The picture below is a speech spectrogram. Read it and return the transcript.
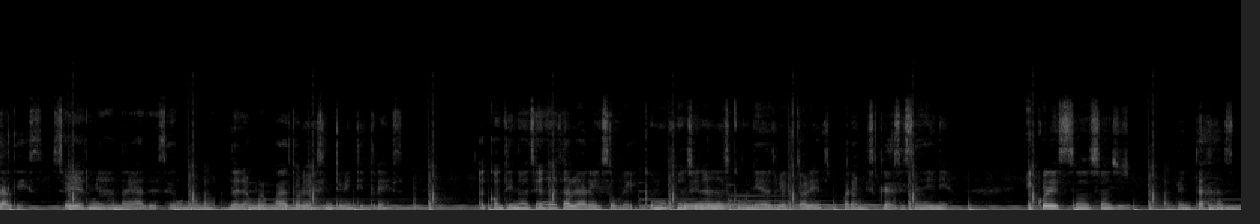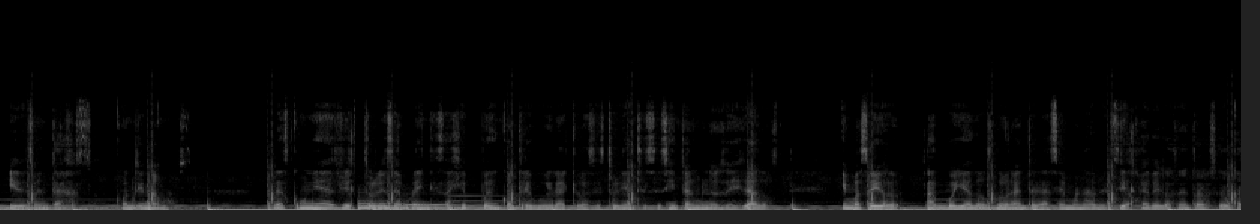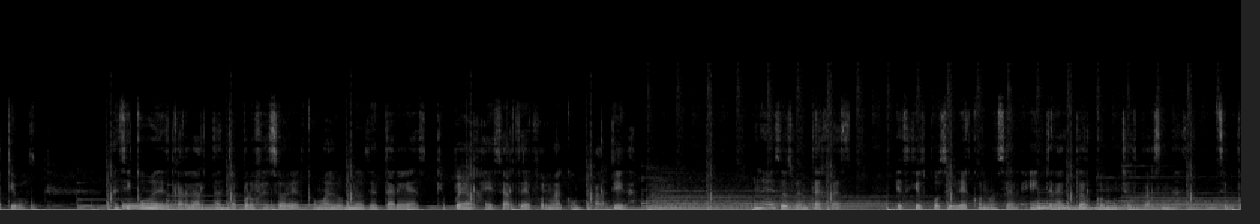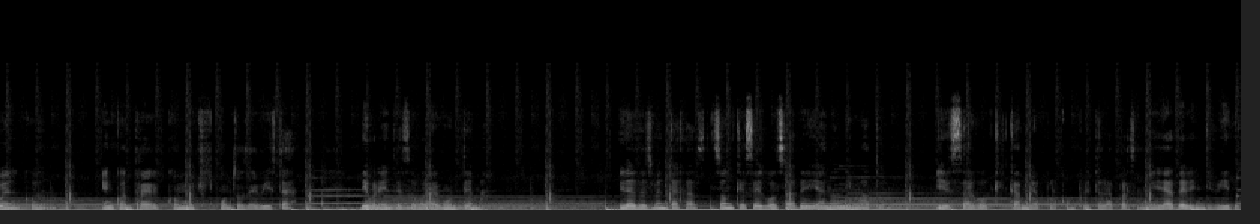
tardes, soy Yasmin Andrea de segundo 1 de la preparatoria 123. A continuación les hablaré sobre cómo funcionan las comunidades virtuales para mis clases en línea y cuáles son, sus ventajas y desventajas. Continuamos. Las comunidades virtuales de aprendizaje pueden contribuir a que los estudiantes se sientan menos aislados y más apoyados durante la semana de cierre de los centros educativos así como descargar tanto a profesores como alumnos de tareas que puedan realizarse de forma compartida. Una de sus ventajas es que es posible conocer e interactuar con muchas personas. Se pueden encontrar con muchos puntos de vista diferentes sobre algún tema. Y las desventajas son que se goza de anonimato y es algo que cambia por completo la personalidad del individuo.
